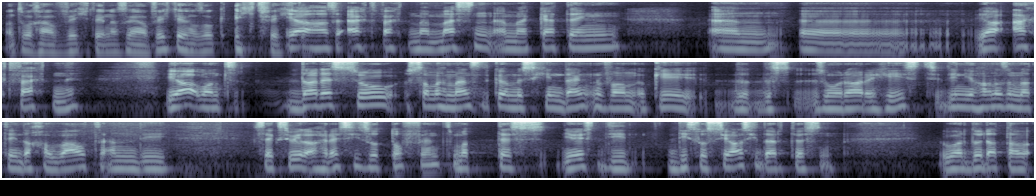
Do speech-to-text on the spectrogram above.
want we gaan vechten. En als ze gaan vechten, gaan ze ook echt vechten. Ja, gaan ze echt vechten met messen en met kettingen. En eh, ja, echt vechten. Hè. Ja, want dat is zo. Sommige mensen kunnen misschien denken van oké, dat dat is zo'n rare geest die Johannes, omdat hij dat geweld en die seksuele agressie zo tof vindt. Maar het is juist die dissociatie daartussen. Waardoor dat, dat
